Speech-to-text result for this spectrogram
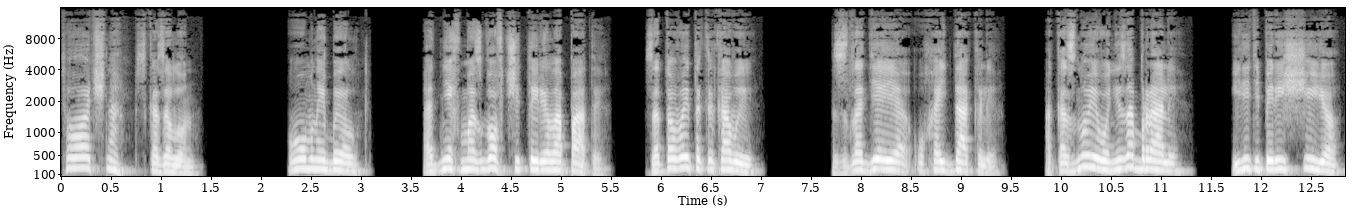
«Точно», — сказал он. «Умный был. Одних мозгов четыре лопаты. Зато вы-то каковы. Злодея ухайдакали, а казну его не забрали. Иди теперь ищи ее,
